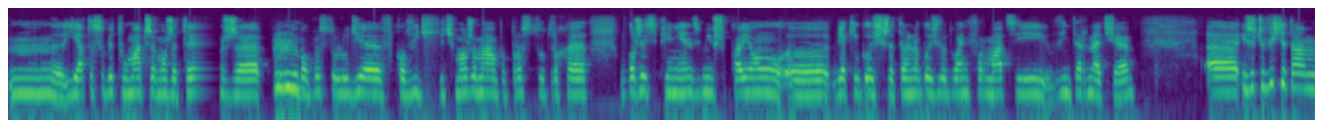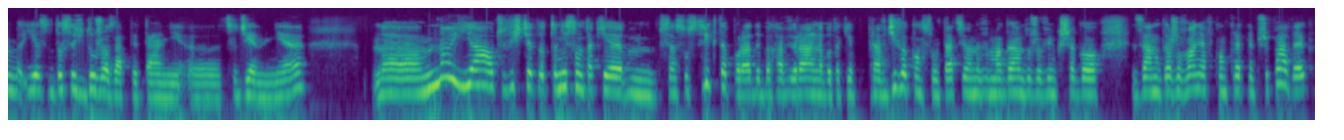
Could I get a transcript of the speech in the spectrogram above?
Mm, ja to sobie tłumaczę może tym, że po prostu ludzie w COVID być może mają po prostu trochę gorzej z pieniędzmi, szukają jakiegoś rzetelnego źródła informacji w internecie. I rzeczywiście tam jest dosyć dużo zapytań codziennie. No i ja oczywiście to, to nie są takie mm, w sensu stricte porady behawioralne, bo takie prawdziwe konsultacje, one wymagają dużo większego zaangażowania w konkretny przypadek,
